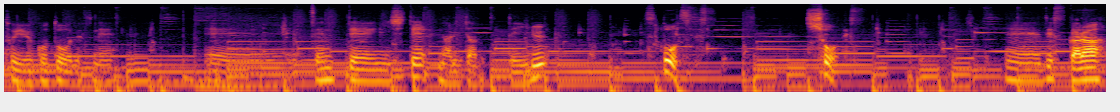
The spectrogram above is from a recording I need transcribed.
ということをですね、えー、前提にして成り立っているスポーツです。ショーです、えー、ですから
